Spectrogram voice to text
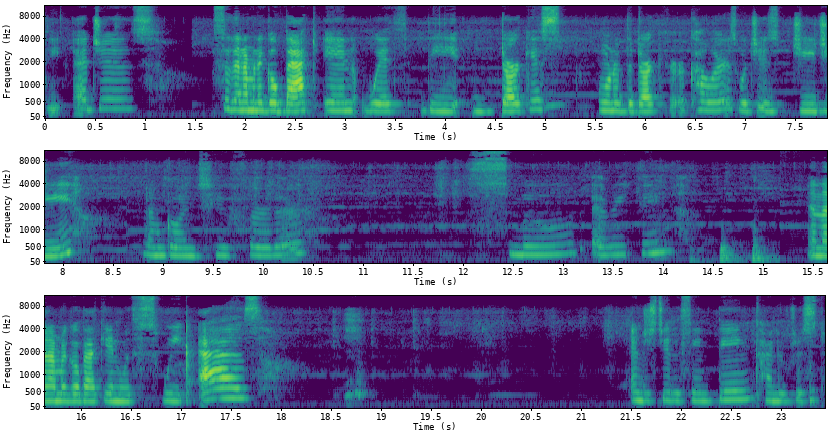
the edges. So then I'm going to go back in with the darkest, one of the darker colors, which is GG. I'm going to further smooth everything. And then I'm going to go back in with Sweet As. And just do the same thing, kind of just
